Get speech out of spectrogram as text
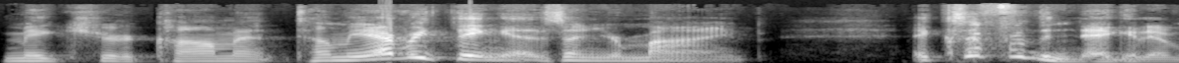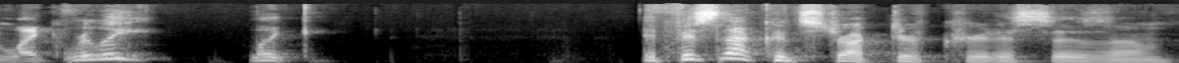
Make sure to comment. Tell me everything that's on your mind, except for the negative. Like, really, like, if it's not constructive criticism,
